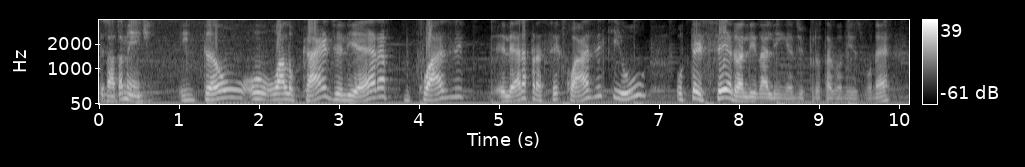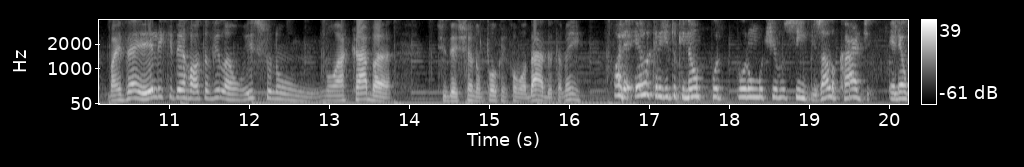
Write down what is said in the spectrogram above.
Exatamente. Então o, o Alucard ele era quase, ele era para ser quase que o, o terceiro ali na linha de protagonismo, né? Mas é ele que derrota o vilão. Isso não, não acaba te deixando um pouco incomodado também? Olha, eu acredito que não por, por um motivo simples. Alucard, ele é o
